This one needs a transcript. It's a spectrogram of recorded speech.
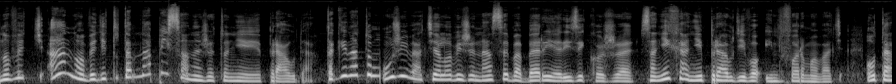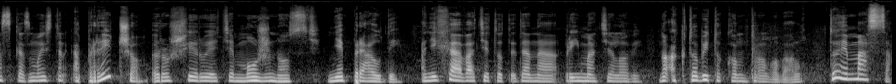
No veď áno, veď je to tam napísané, že to nie je pravda. Tak je na tom užívateľovi, že na seba berie riziko, že sa nechá nepravdivo informovať. Otázka z mojej strany, a prečo rozširujete možnosť nepravdy? a nechávate to teda na príjimateľovi. No a kto by to kontroloval? To je masa.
